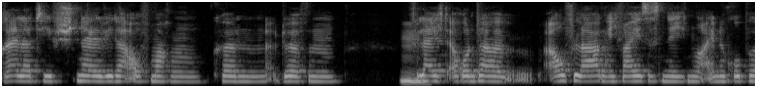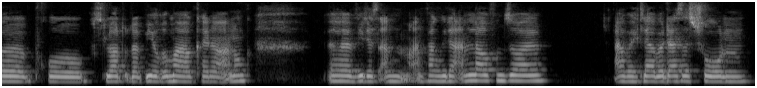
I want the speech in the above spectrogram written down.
relativ schnell wieder aufmachen können, dürfen. Hm. Vielleicht auch unter Auflagen, ich weiß es nicht, nur eine Gruppe pro Slot oder wie auch immer, keine Ahnung äh, wie das am Anfang wieder anlaufen soll. Aber ich glaube, das ist schon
